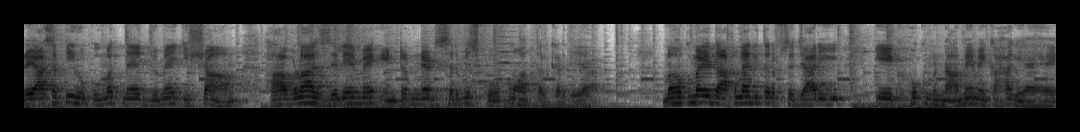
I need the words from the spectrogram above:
रियासती हुकूमत ने जुमे की शाम हावड़ा ज़िले में इंटरनेट सर्विस को मअतल कर दिया। महकमा दाखिला की तरफ़ से जारी एक हुक्मनामे में कहा गया है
